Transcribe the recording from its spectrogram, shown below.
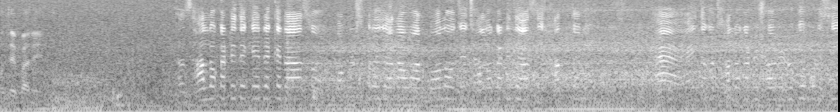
হতে পারে। ঝালকাঠি থেকে এটা কেটে আসো। কমেন্টস করে জানাও আর বলো যে ঝালকাঠিতে আসি তোলো হ্যাঁ এই দেখো ঝালকাঠি শহরে ঢুকে পড়েছি।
